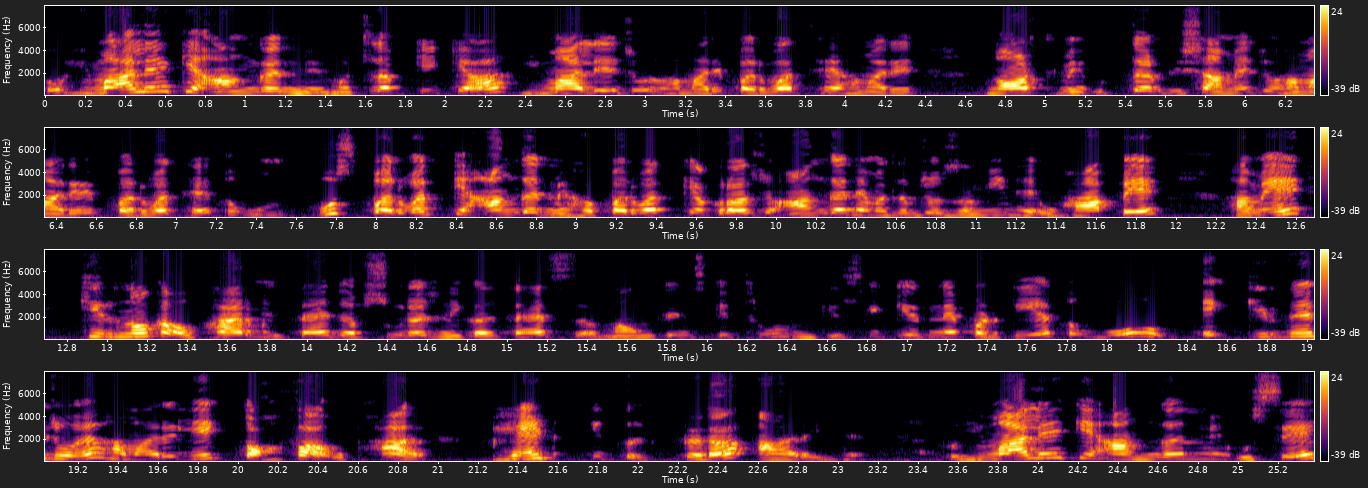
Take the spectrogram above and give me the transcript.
तो हिमालय के आँगन में मतलब कि क्या? हिमालय जो हमारे पर्वत है, हमारे नॉर्थ में, उत्तर दिशा में जो हमारे पर्वत है तो उस पर्वत के आँगन में पर्वत के अक्रॉस जो आँगन है मतलब जो ज़मीन है, वहाँ पे हमें किरणों का उपहार मिलता है, जब सूरज निकलता है माउंटेन्स के थ्रू उनकी उसकी किरणें पड़ती है तो वो एक किरणें जो है, हमारे लिए एक तोहफा, उपहार, भेंट की तरह आ रही है। तो हिमालय के आँगन में उसे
